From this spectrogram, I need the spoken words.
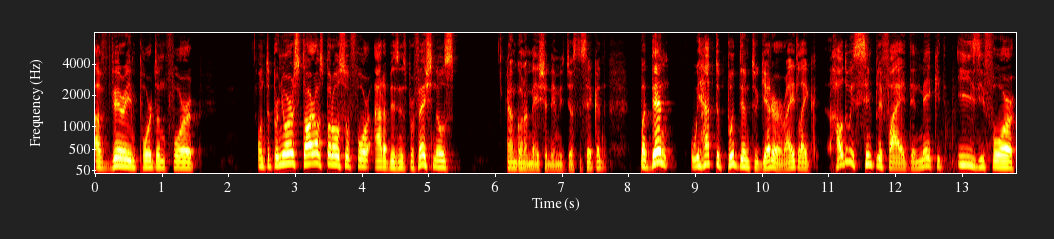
are very important for entrepreneurs, startups, but also for other business professionals. I'm gonna mention them in just a second. But then we had to put them together, right? Like, how do we simplify it and make it easy for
